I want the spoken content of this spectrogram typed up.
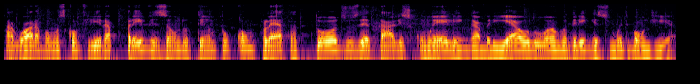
Agora vamos conferir a previsão do tempo completa, todos os detalhes com ele, Gabriel Luan Rodrigues. Muito bom dia.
